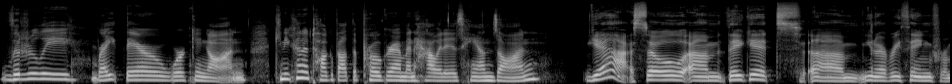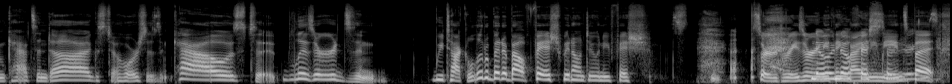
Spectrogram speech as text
literally right there working on. Can you kind of talk about the program and how it is hands on? Yeah, so um, they get um, you know everything from cats and dogs to horses and cows to lizards and we talk a little bit about fish. We don't do any fish surgeries or no, anything no by any means, surgeries. but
